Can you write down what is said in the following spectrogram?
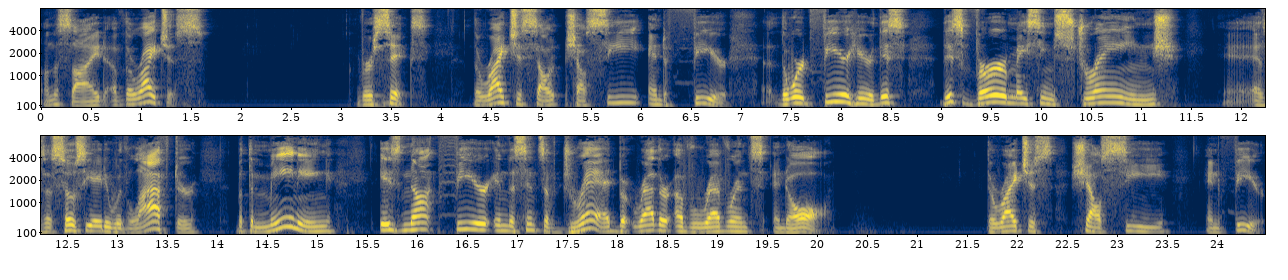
on the side of the righteous. Verse 6 The righteous shall, shall see and fear. Uh, the word fear here, this this verb may seem strange as associated with laughter, but the meaning is not fear in the sense of dread, but rather of reverence and awe. The righteous shall see and fear.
